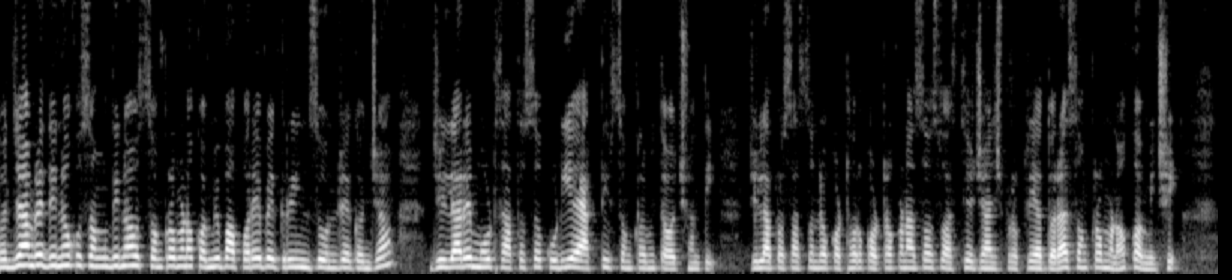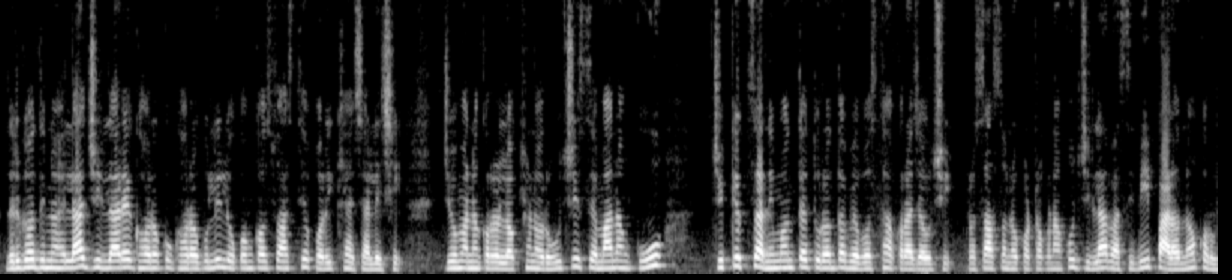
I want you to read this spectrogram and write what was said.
ଗଞ୍ଜାମରେ ଦିନକୁ ଦିନ ସଂକ୍ରମଣ କମିବା ପରେ ଏବେ ଗ୍ରୀନ୍ ଜୋନ୍ରେ ଗଞ୍ଜାମ ଜିଲ୍ଲାରେ ମୋଟ ସାତଶହ କୋଡ଼ିଏ ଆକ୍ଟିଭ୍ ସଂକ୍ରମିତ ଅଛନ୍ତି ଜିଲ୍ଲା ପ୍ରଶାସନର କଠୋର କଟକଣା ସହ ସ୍ୱାସ୍ଥ୍ୟ ଯାଞ୍ଚ ପ୍ରକ୍ରିୟା ଦ୍ୱାରା ସଂକ୍ରମଣ କମିଛି दीर्घदिन जरकु घर बुली लोक स्वास्थ्य परीक्षा चाहिँ जो मण रुचि चिकित्सा निमन्ते तुरन्त व्यवस्था प्रशासन कटक जसी वि पान गरु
